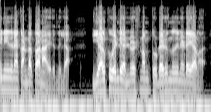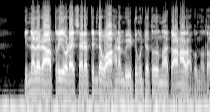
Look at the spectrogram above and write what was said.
വിനീതിനെ കണ്ടെത്താനായിരുന്നില്ല. ഇയാൾക്കു വേണ്ടി അന്വേഷണം തുടരുന്നതിനിടെയാണ് ഇന്നലെ രാത്രിയോടെ ശരത്തിന്റെ വാഹനം വീട്ടുമുറ്റത്ത് നിന്ന് കാണാതാകുന്നത്.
